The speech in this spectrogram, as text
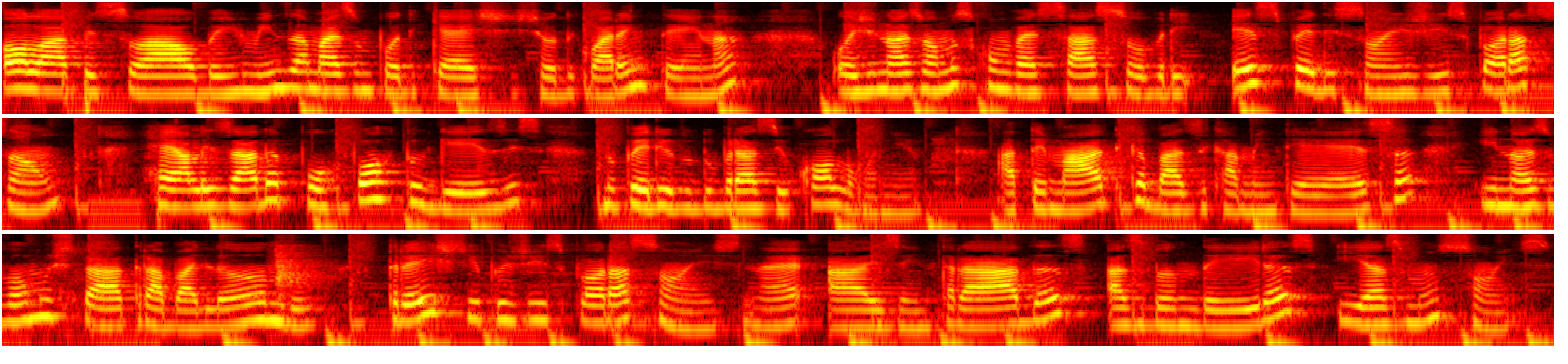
Olá, pessoal, bem-vindos a mais um podcast Show de Quarentena. Hoje nós vamos conversar sobre expedições de exploração realizada por portugueses no período do Brasil colônia. A temática basicamente é essa e nós vamos estar trabalhando três tipos de explorações, né? As entradas, as bandeiras e as monções.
